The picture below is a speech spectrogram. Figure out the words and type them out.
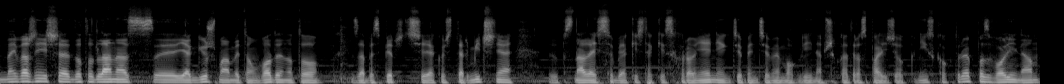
najważniejsze no to dla nas, jak już mamy tą wodę, no to zabezpieczyć się jakoś termicznie lub znaleźć sobie jakieś takie schronienie, gdzie będziemy mogli na przykład rozpalić ognisko, które pozwoli nam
